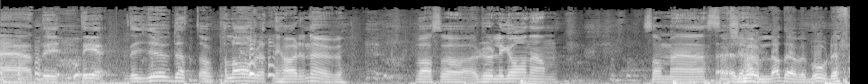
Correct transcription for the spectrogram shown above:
Eh, det, det, det ljudet och palavret ni hörde nu var alltså rulliganen som, eh, som kör. Rullade över bordet.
